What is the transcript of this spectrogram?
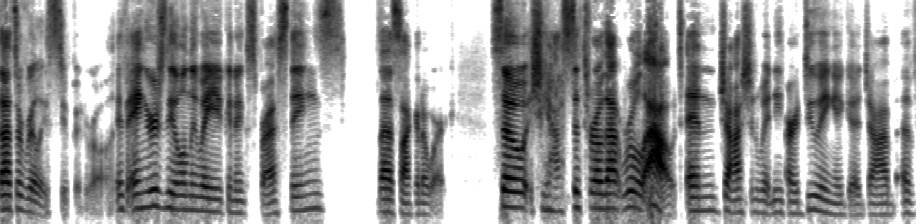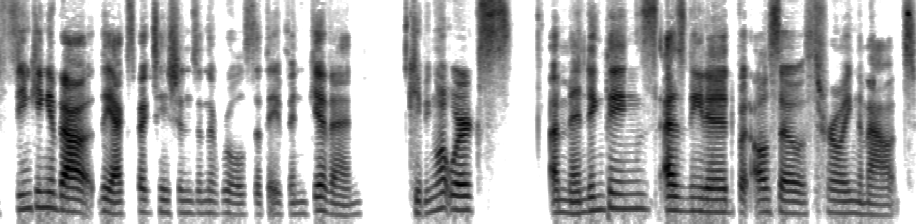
That's a really stupid rule. If anger is the only way you can express things, that's not going to work. So she has to throw that rule out. And Josh and Whitney are doing a good job of thinking about the expectations and the rules that they've been given, keeping what works, amending things as needed, but also throwing them out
